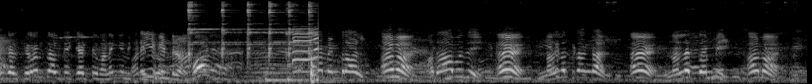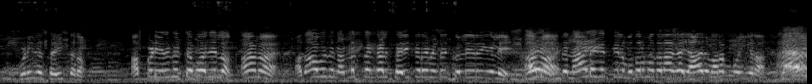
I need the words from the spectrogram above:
எங்கள் சிரம் தாழ்த்தி கேட்டு வணங்கி நிற்கின்றோம். என்றால் ஆமா. அதாவது நல்ல தங்கால் நல்ல தம்பி ஆமா. புனித சரித்திரம். அப்படி இருந்துட்ட போதிலும் ஆமா. அதாவது நல்ல தங்கால் சரித்திரம் என்று சொல்லுகிறீர்களே ஆமா. இந்த நாடகத்தில் முதல் முதலாக யார் வரப்போகிறார்? யார்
